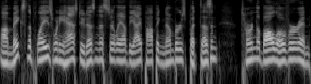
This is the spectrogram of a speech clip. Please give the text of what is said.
Uh, makes the plays when he has to. Doesn't necessarily have the eye popping numbers, but doesn't turn the ball over. And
